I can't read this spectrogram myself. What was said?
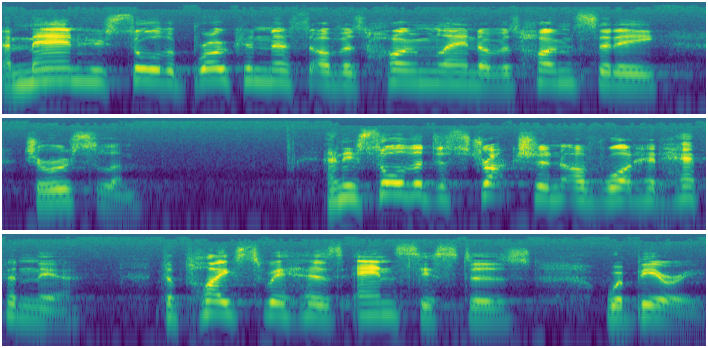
a man who saw the brokenness of his homeland, of his home city, Jerusalem. And he saw the destruction of what had happened there, the place where his ancestors were buried.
